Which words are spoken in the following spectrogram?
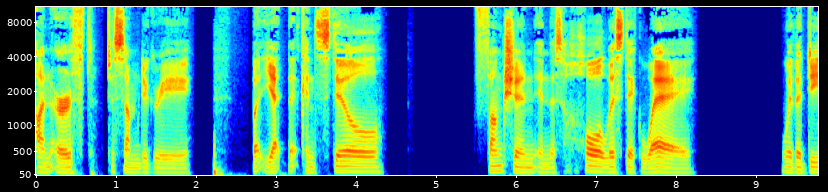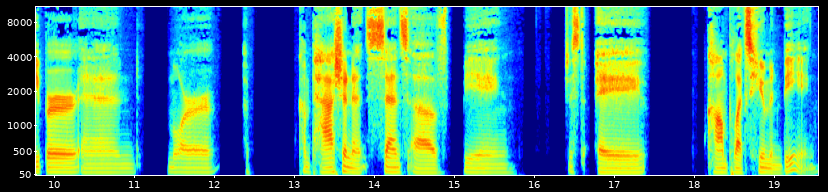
unearthed to some degree, but yet that can still function in this holistic way with a deeper and more compassionate sense of being just a complex human being.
